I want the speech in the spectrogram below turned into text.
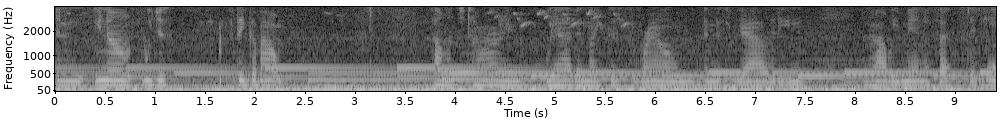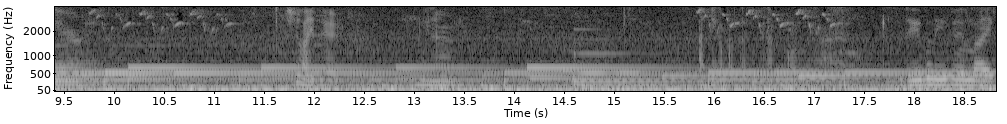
And you know, we just think about how much time we have in like this realm in this reality and how we manifested here and shit like that. You know, I think about that stuff all the time. Do you believe in like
